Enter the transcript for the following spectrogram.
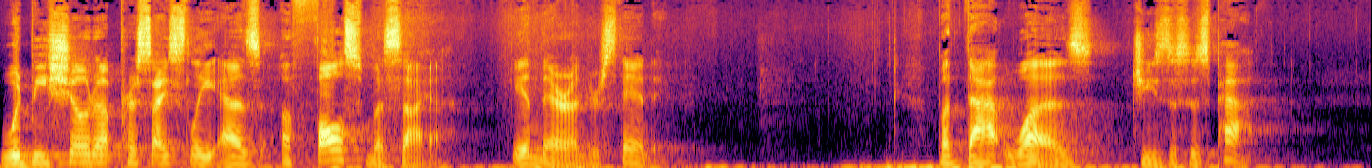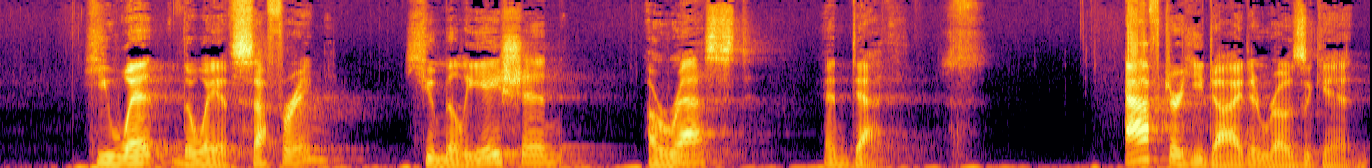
would be shown up precisely as a false Messiah in their understanding. But that was Jesus' path. He went the way of suffering, humiliation, arrest, and death. After he died and rose again,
